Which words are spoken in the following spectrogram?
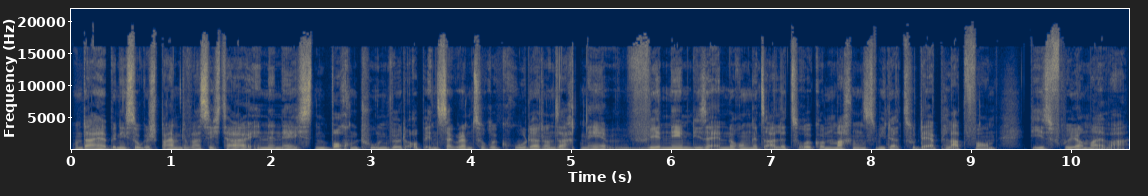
Und daher bin ich so gespannt, was sich da in den nächsten Wochen tun wird, ob Instagram zurückrudert und sagt, nee, wir nehmen diese Änderungen jetzt alle zurück und machen es wieder zu der Plattform, die es früher mal war.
